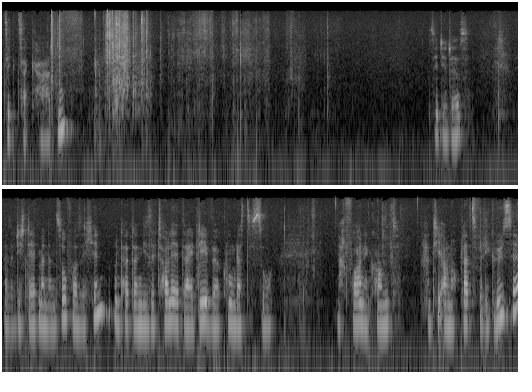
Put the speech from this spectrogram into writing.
Zickzack-Karten. Seht ihr das? Also die stellt man dann so vor sich hin und hat dann diese tolle 3D-Wirkung, dass das so nach vorne kommt. Hat hier auch noch Platz für die Grüße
